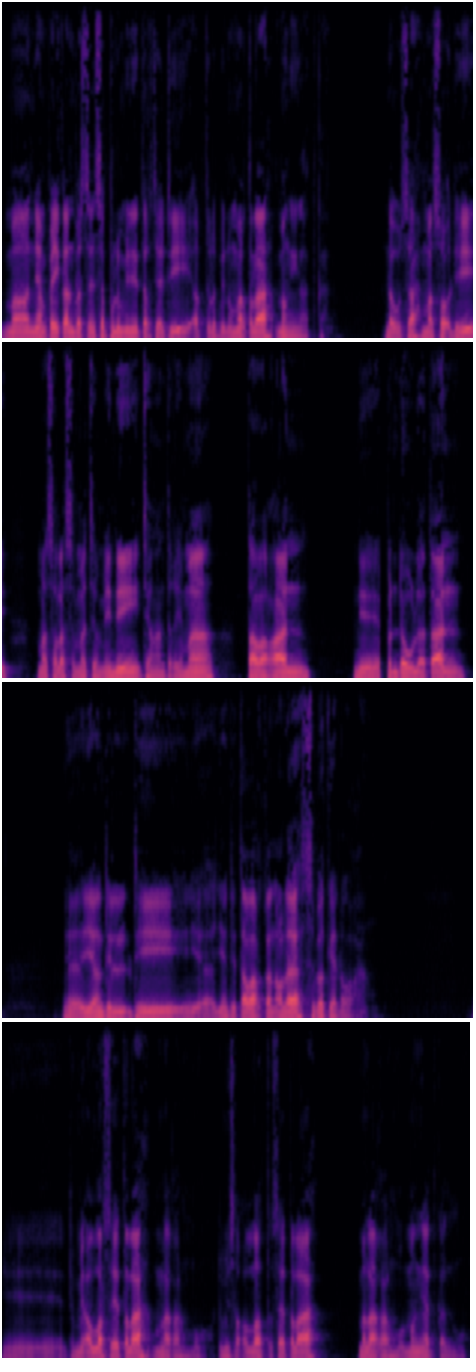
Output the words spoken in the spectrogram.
menyampaikan bahasanya sebelum ini terjadi Abdullah bin Umar telah mengingatkan. Tidak usah masuk di masalah semacam ini, jangan terima tawaran ya, pendaulatan ya, yang di, di ya, yang ditawarkan oleh sebagian orang. Ya, demi Allah saya telah melarangmu. Demi Allah saya telah melarangmu, mengingatkanmu.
